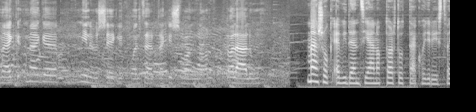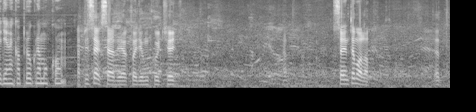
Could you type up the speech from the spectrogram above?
meg, meg minőségi koncertek is vannak, találunk. Mások evidenciának tartották, hogy részt vegyenek a programokon. Hát mi szexárdiak vagyunk, úgyhogy hát, szerintem alap. Tehát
